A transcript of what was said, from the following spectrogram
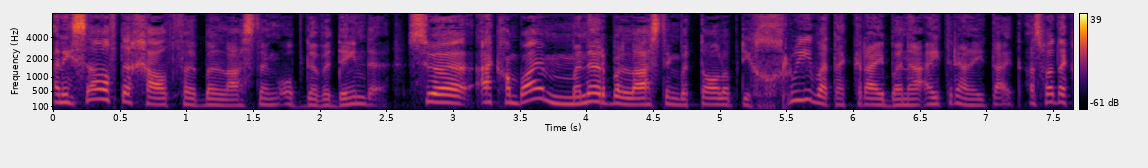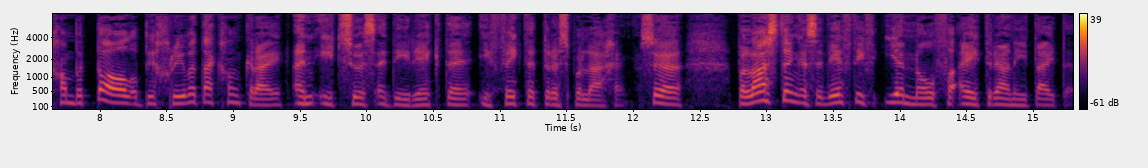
En dieselfde geld vir belasting op dividende. So ek gaan baie minder belasting betaal op die groei wat ek kry binne uitreaniteit as wat ek gaan betaal op die groei wat ek gaan kry in iets soos 'n direkte effekte trustbelegging. So belasting is definitief 1-0 vir uitreaniteite.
